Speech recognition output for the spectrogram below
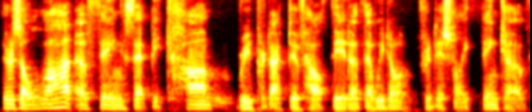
there's a lot of things that become reproductive health data that we don't traditionally think of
